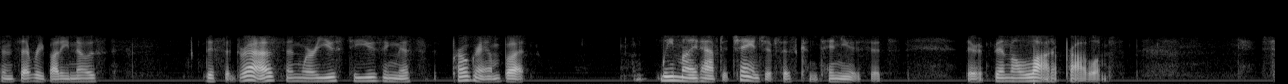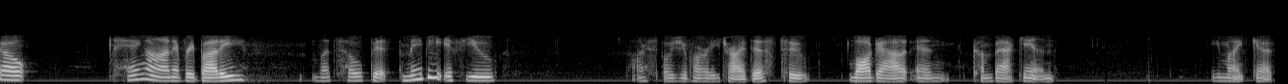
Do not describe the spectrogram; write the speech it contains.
since everybody knows this address and we're used to using this program, but we might have to change if this continues. It's there have been a lot of problems. So hang on everybody. Let's hope it maybe if you I suppose you've already tried this to log out and come back in, you might get,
